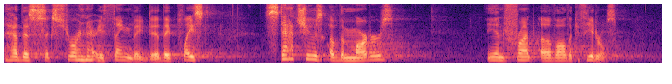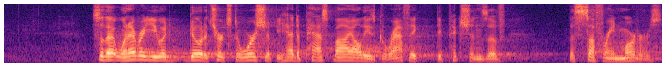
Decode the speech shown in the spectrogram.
had this extraordinary thing they did. They placed statues of the martyrs in front of all the cathedrals. So that whenever you would go to church to worship, you had to pass by all these graphic depictions of the suffering martyrs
